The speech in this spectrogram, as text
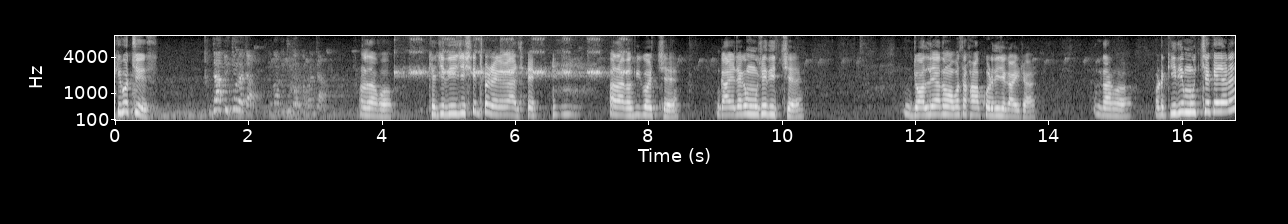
কি করছিস? যা তুই চলে যা তোকে কিছু করতে যা। আর দেখো খেচি দিয়েছি তো রেখে গেছে। আর দেখো কী করছে। গাড়িটাকে মুছে দিচ্ছে। জল দিয়ে একদম অবস্থা খারাপ করে দিয়েছে গাড়িটার দেখো ওটা কী দিয়ে মুছছে কে জানে?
